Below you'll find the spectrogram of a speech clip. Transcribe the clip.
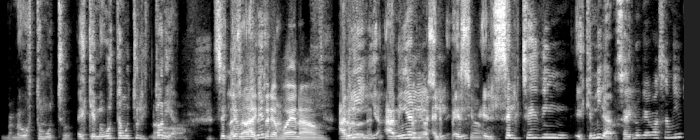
Me gustó mucho, es que me gusta mucho la historia. No, la, yo- no, la historia es buena. a mí, la- a mí el, el, el, el cel shading, es que mira, ¿sabéis lo que pasa a mí?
